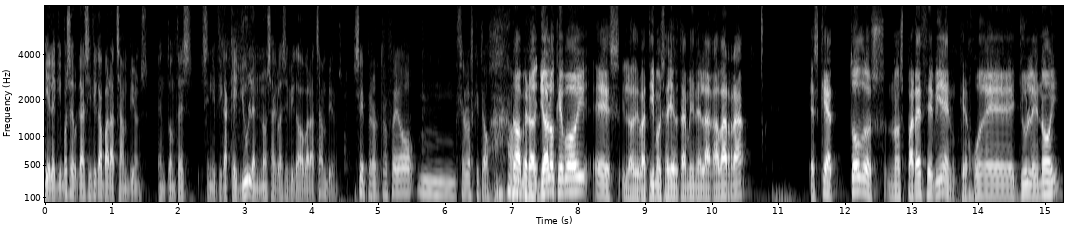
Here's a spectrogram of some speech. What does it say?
Y el equipo se clasifica para Champions. Entonces significa que Julen no se ha clasificado para Champions. Sí, pero el trofeo mm, se lo has quitado. No, pero yo a lo que voy es, y lo debatimos ayer también en la Gabarra, es que a todos nos parece bien que juegue Julen hoy,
